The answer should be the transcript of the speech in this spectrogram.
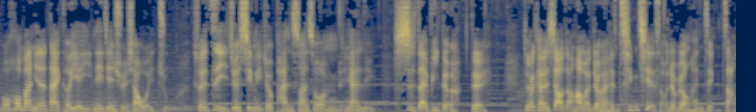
我后半年的代课也以那间学校为主，所以自己就心里就盘算说，嗯，应该是势在必得，对，就是可能校长他们就会很亲切，什么就不用很紧张，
